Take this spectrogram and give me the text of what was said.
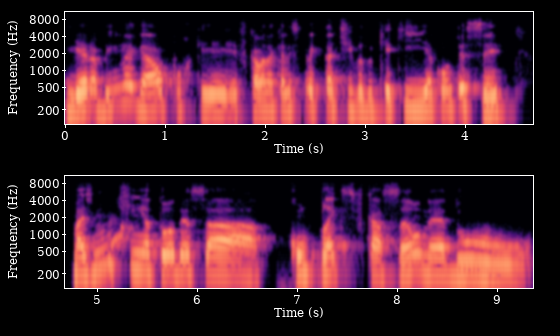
E era bem legal, porque ficava naquela expectativa do que, que ia acontecer. Mas não tinha toda essa complexificação né, do,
